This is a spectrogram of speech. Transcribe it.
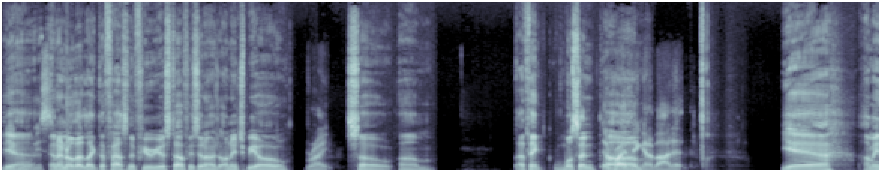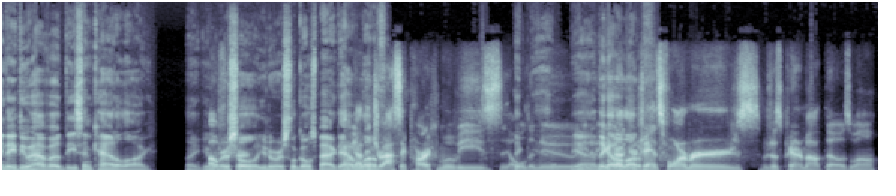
big yeah, movies. and I know that like the Fast and the Furious stuff is on on HBO. right. So um, I think wasn't They're probably um, thinking about it. Yeah, I mean they do have a decent catalog. Like Oh, sure. Universal, Universal goes back. They have a the lot of Jurassic Park movies, old and new. yeah, you know, they got a lot of- Transformers, which was Paramount though as well.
